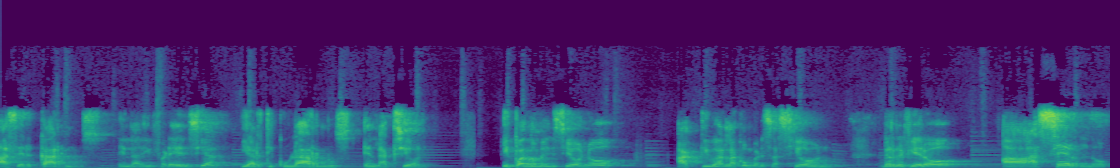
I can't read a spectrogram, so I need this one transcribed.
acercarnos en la diferencia y articularnos en la acción. Y cuando menciono activar la conversación, me refiero a hacerlo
